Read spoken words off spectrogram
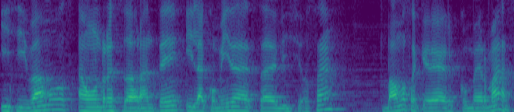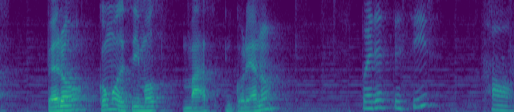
Y si vamos a un restaurante y la comida está deliciosa, vamos a querer comer más. Pero, ¿cómo decimos más en coreano? Puedes decir 더,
